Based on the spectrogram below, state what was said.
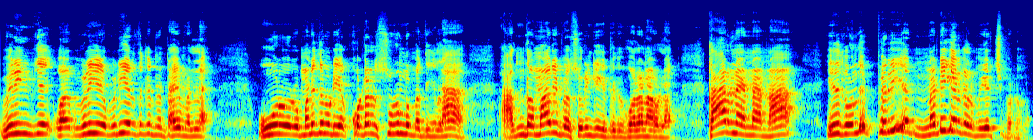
விரிஞ்சு விரிய விரியறதுக்கு இன்னும் டைம் இல்லை. ஒரு ஒரு மனிதனுடைய குடல் சுருங்கும் பார்த்தீங்களா அந்த மாதிரி இப்போ சுருங்கிக்கிட்டு இருக்கு கொரோனாவில். காரணம் என்னன்னா இதுக்கு வந்து பெரிய நடிகர்கள் முயற்சி பண்ணணும்.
